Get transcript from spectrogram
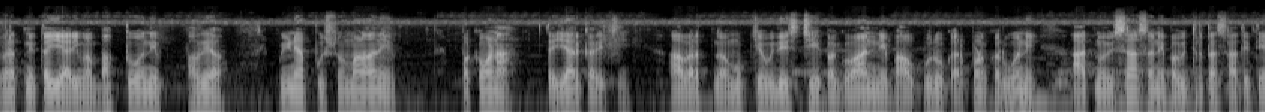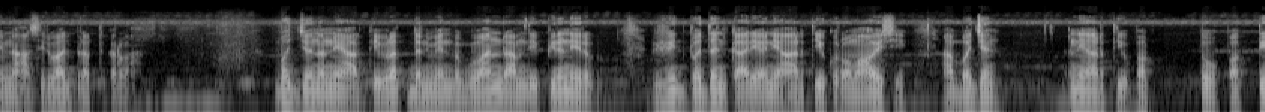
વ્રતની તૈયારીમાં ભક્તો અને ભવ્ય મીણા પુષ્પમાળ અને પકવાણા તૈયાર કરે છે. આ વ્રતનો મુખ્ય ઉદ્દેશ છે ભગવાનને ભાવપૂર્વક અર્પણ કરવું અને આત્મવિશ્વાસ અને પવિત્રતા સાથે તેમના આશીર્વાદ પ્રાપ્ત કરવા. ભજન અને આરતી. વ્રત દરમિયાન ભગવાન રામદેવ પીરને વિવિધ ભજન કાર્ય અને આરતીઓ કરવામાં આવે છે. આ ભજન અને આરતીઓ ભક્તો ભક્તિ,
